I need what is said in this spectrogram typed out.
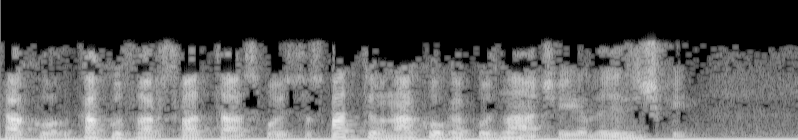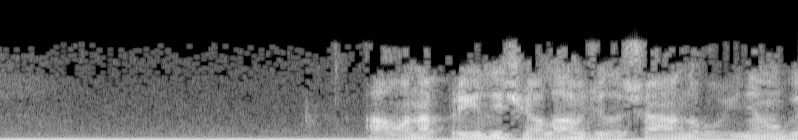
kako, kako stvar shvata ta svojstva shvatite onako kako znači jel, jezički. A ona priliči Allahu Đelešanu i ne mogu,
